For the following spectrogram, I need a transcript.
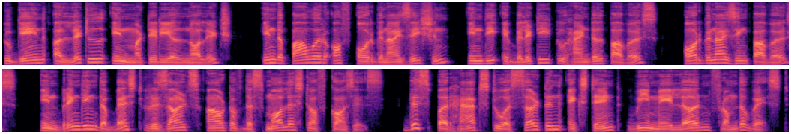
to gain a little in material knowledge, in the power of organization, in the ability to handle powers, organizing powers, in bringing the best results out of the smallest of causes. This perhaps to a certain extent we may learn from the West.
